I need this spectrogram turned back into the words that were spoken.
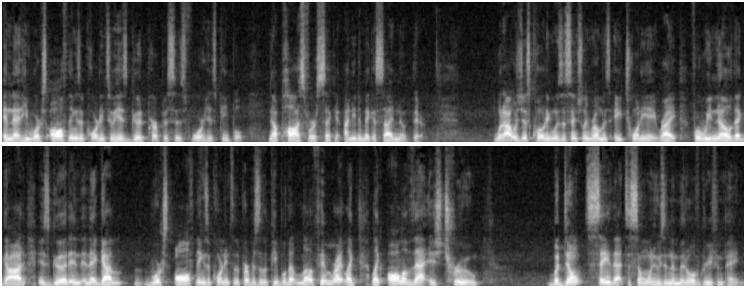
and that he works all things according to his good purposes for his people. Now, pause for a second. I need to make a side note there what I was just quoting was essentially Romans 8:28, right? For we know that God is good and, and, that God works all things according to the purpose of the people that love him, right? Like, like all of that is true, but don't say that to someone who's in the middle of grief and pain.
